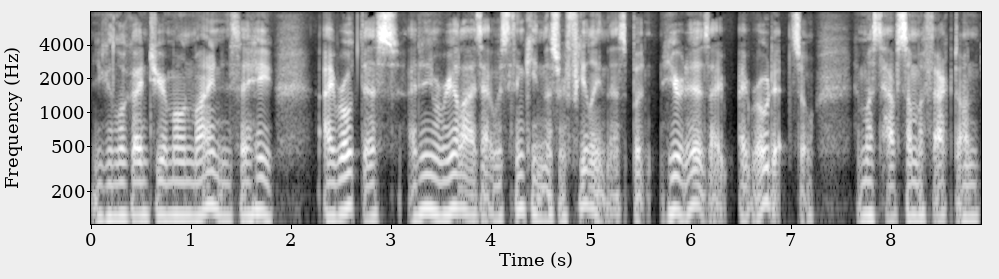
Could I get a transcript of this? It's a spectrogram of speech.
You can look into your own mind and say, hey, I wrote this. I didn't even realize I was thinking this or feeling this, but here it is. I, I wrote it. So it must have some effect on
